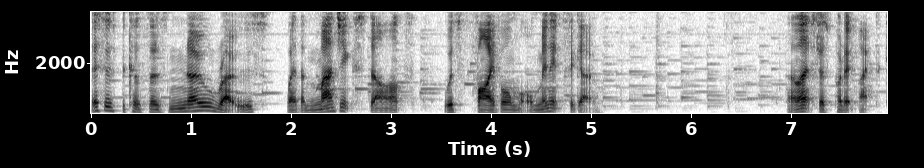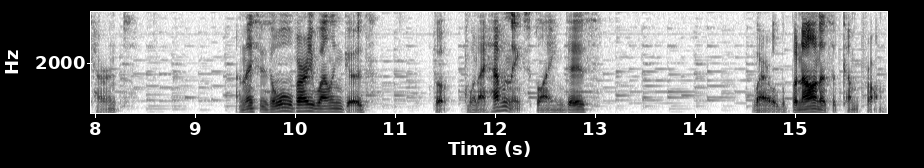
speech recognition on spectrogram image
This is because there's no rows where the magic start was five or more minutes ago. Now let's just put it back to current. And this is all very well and good, but what I haven't explained is where all the bananas have come from.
